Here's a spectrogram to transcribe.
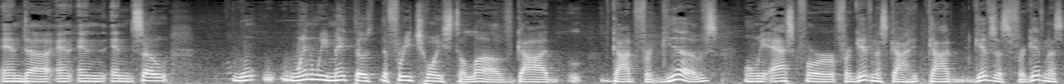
And uh and and and so w- when we make those the free choice to love god god forgives when we ask for forgiveness god god gives us forgiveness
